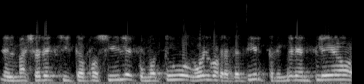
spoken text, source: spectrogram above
el mayor éxito posible, como tuvo, vuelvo a repetir, primer empleo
